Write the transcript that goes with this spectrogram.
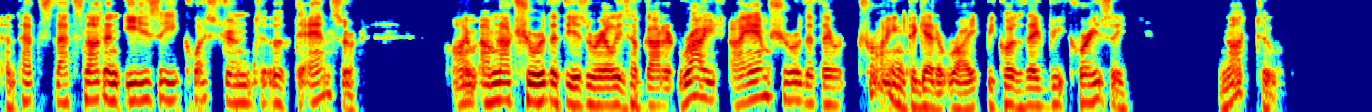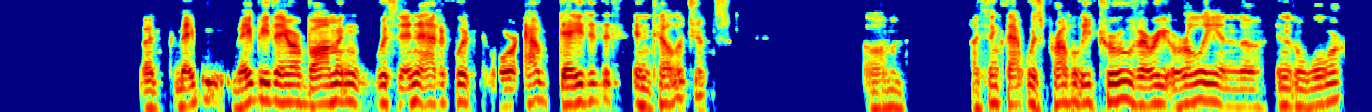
And that's that's not an easy question to, to answer. I'm I'm not sure that the Israelis have got it right. I am sure that they're trying to get it right because they'd be crazy not to. But maybe maybe they are bombing with inadequate or outdated intelligence. Um, I think that was probably true very early in the in the war.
